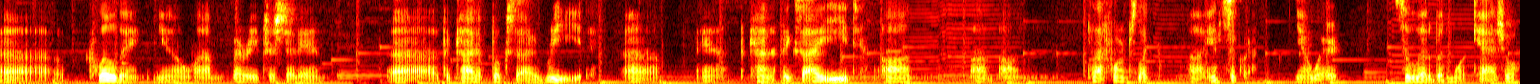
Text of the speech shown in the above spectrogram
uh, clothing. You know, what I'm very interested in, uh, the kind of books I read, uh, and the kind of things I eat on on, on platforms like uh, Instagram. You know, where it's a little bit more casual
